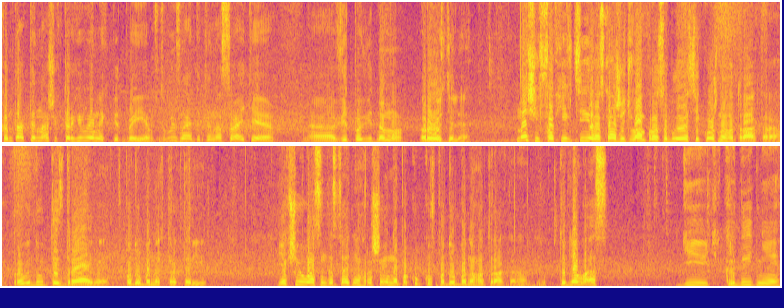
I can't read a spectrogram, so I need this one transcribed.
Контакти наших торгівельних підприємств ви знайдете на сайті е, в відповідному розділі. Наші фахівці розкажуть вам про особливості кожного трактора, проведуть тест-драйви вподобаних тракторів. Якщо у вас недостатньо грошей на покупку вподобаного трактора, то для вас діють кредитні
